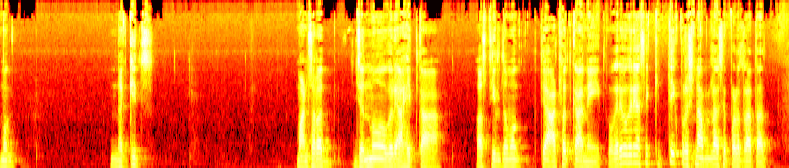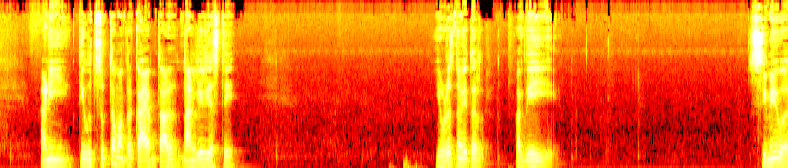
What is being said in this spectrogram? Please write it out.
मग नक्कीच माणसाला जन्म वगैरे आहेत का? असतील तर मग ते आठवत का नाहीत? वगैरे वगैरे असे कित्येक प्रश्न आपल्याला असे पडत राहतात. आणि ती उत्सुकता मात्र कायम ताळ ताणलेली असते. एवढंच नव्हे तर अगदी सीमेवर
